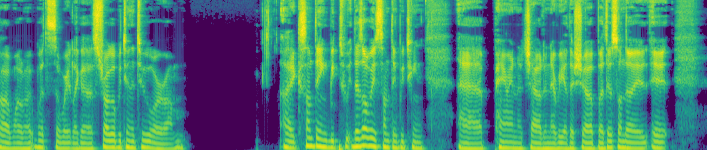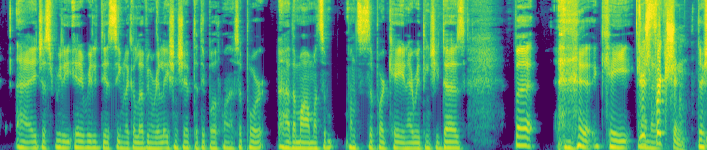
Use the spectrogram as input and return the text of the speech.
oh, what's the word? Like a struggle between the two or um like something between there's always something between uh parent and child in every other show but this one though it, it uh, it just really it really did seem like a loving relationship that they both want to support. Uh, the mom wants to wants to support kate in everything she does but kate There's kinda- friction. there's,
